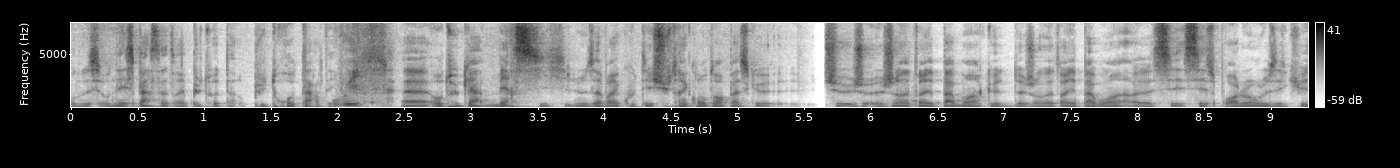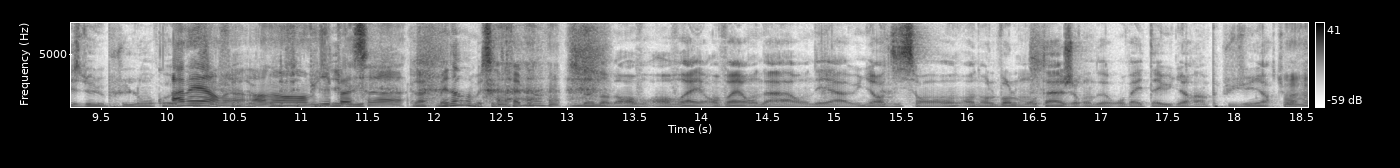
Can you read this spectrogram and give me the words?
on, on espère que ça devrait plutôt tar- plus trop tarder. Oui, Euh, en tout cas, merci de nous avoir écoutés. Je suis très content parce que je, je- j'en attendais pas moins que de, j'en attendais pas moins. euh, c'est, c'est probablement le ZQS2 le plus long qu'on ah merde, fait, ah fait non, depuis dis pas début. ça. Mais non, mais c'est très bien. non, non, mais en, en vrai, en vrai, on a, on est à 1h10 en, en enlevant le montage. On, on va être à 1h, un peu plus d'une heure, tu vois. Mhm.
